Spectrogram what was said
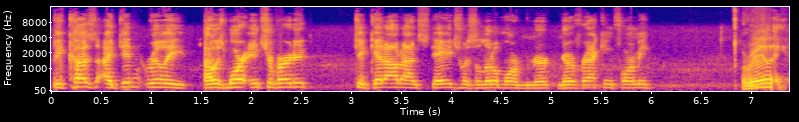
because I didn't really I was more introverted to get out on stage was a little more ner- nerve-wracking for me. Really,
